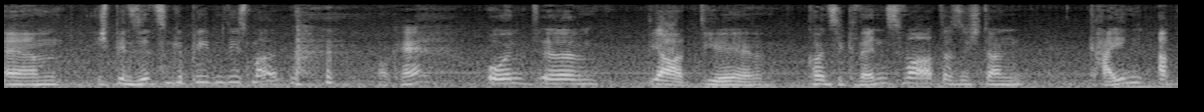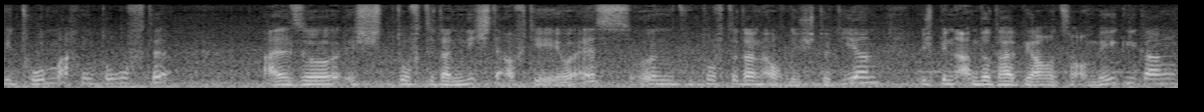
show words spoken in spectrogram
Ähm, ich bin sitzen geblieben diesmal. Okay. Und ähm, ja, die Konsequenz war, dass ich dann kein Abitur machen durfte. Also ich durfte dann nicht auf die EOS und durfte dann auch nicht studieren. Ich bin anderthalb Jahre zur Armee gegangen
